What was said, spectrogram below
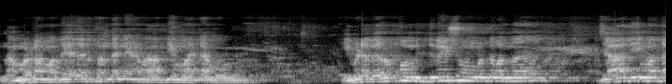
നമ്മുടെ മതേതരത്വം തന്നെയാണ് ആദ്യം മാറ്റാൻ പോകുന്നത്. ഇവിടെ വെറുപ്പും വിദ്വേഷവും കൊണ്ടുവന്ന് ജാതി മത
